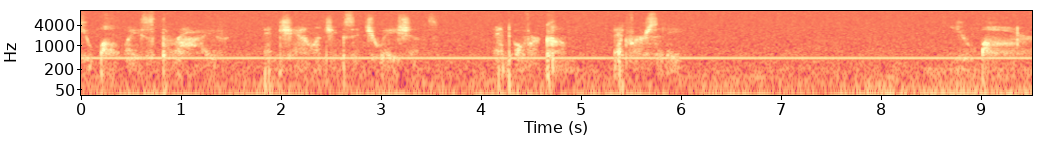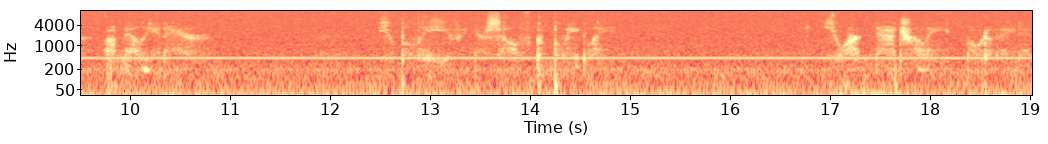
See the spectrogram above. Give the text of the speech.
You always thrive in challenging situations and overcome adversity. You are a millionaire. You believe in yourself completely. You are naturally motivated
